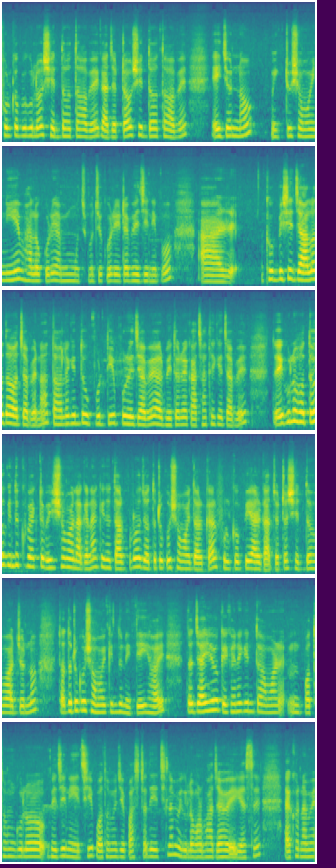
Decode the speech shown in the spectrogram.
ফুলকপিগুলো সেদ্ধ হতে হবে, গাজরটাও সেদ্ধ হতে হবে। এই জন্য একটু সময় নিয়ে ভালো করে আমি মুচমুচে করে এটা ভেজে নিব। আর খুব বেশি জালও দেওয়া যাবে না, তাহলে কিন্তু উপর দিয়ে পুড়ে যাবে আর ভেতরে কাঁচা থেকে যাবে। তো এগুলো হতেও কিন্তু খুব একটা বেশি সময় লাগে না, কিন্তু তারপরেও যতটুকু সময় দরকার ফুলকপি আর গাজরটা সেদ্ধ হওয়ার জন্য ততটুকু সময় কিন্তু নিতেই হয়। তো যাই হোক, এখানে কিন্তু আমার প্রথমগুলো ভেজে নিয়েছি। প্রথমে যে পাঁচটা দিয়েছিলাম, এগুলো আমার ভাজা হয়ে গেছে। এখন আমি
